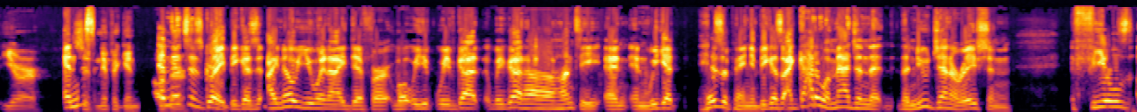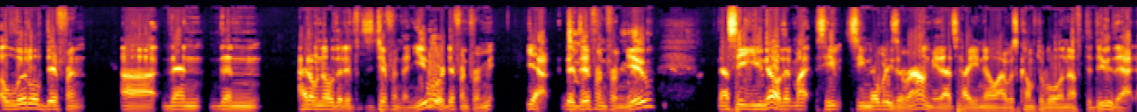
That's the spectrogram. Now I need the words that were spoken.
your and this, significant and other? this is great because I know you and I differ. but we we've got we've got Haha Hunty, and and we get his opinion because I got to imagine that the new generation feels a little different uh, than than I don't know that if it's different than you or different from me. Yeah, they're different from you. Now, see, you know that my see see nobody's around me. That's how you know I was comfortable enough to do that.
